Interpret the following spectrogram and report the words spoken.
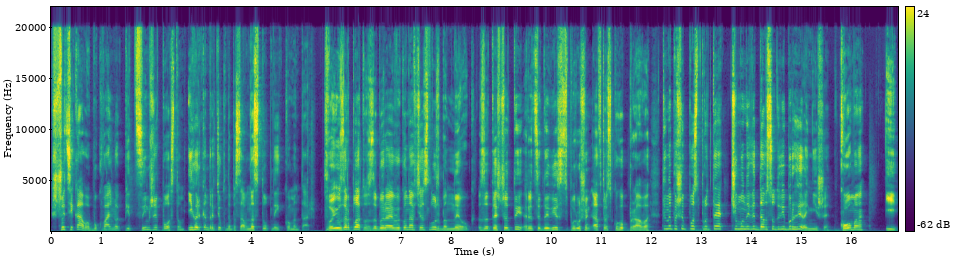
Що цікаво, буквально під цим же постом Ігор Кондратюк написав наступний коментар. Твою зарплату забирає виконавча служба НЕУК за те, що ти рецидивіст з порушень авторського права. Ти напиши пост про те, чому не віддав судові борги раніше. Кома і.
